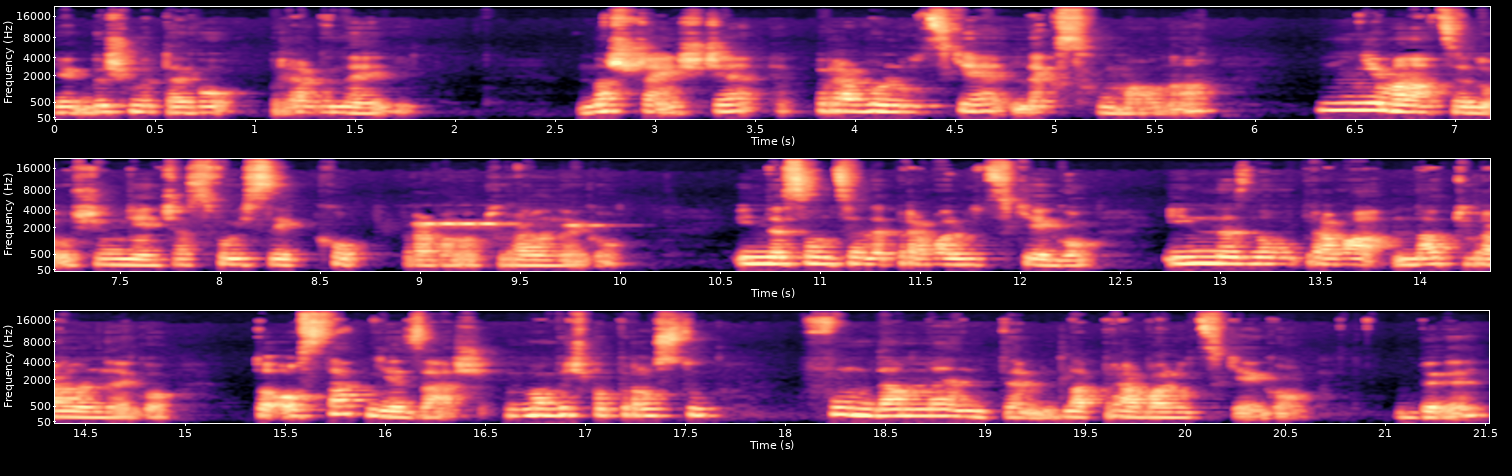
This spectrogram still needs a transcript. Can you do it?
jakbyśmy tego pragnęli. Na szczęście prawo ludzkie, lex humana, nie ma na celu osiągnięcia swoistej kopii prawa naturalnego. Inne są cele prawa ludzkiego, inne znowu prawa naturalnego. To ostatnie zaś ma być po prostu fundamentem dla prawa ludzkiego, by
